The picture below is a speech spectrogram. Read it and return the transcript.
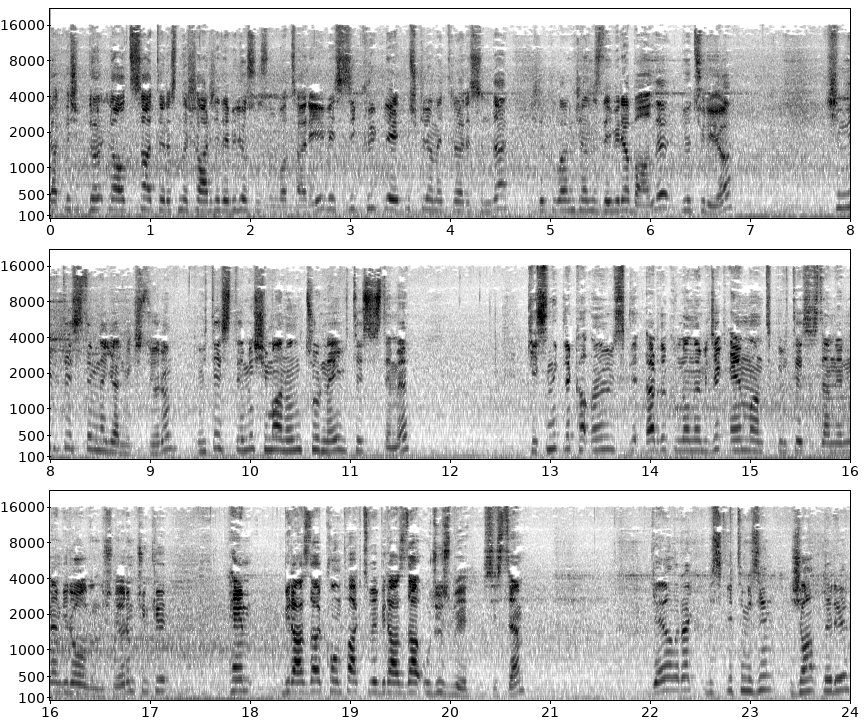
Yaklaşık 4 ile 6 saat arasında şarj edebiliyorsunuz bu bataryayı ve sizi 40 ile 70 km arasında işte kullanacağınız devire bağlı götürüyor. Şimdi vites sistemine gelmek istiyorum. Vites sistemi Shimano'nun Tourney vites sistemi kesinlikle katlanabilir bisikletlerde kullanılabilecek en mantıklı vites sistemlerinden biri olduğunu düşünüyorum. Çünkü hem biraz daha kompakt ve biraz daha ucuz bir sistem. Genel olarak bisikletimizin jantları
